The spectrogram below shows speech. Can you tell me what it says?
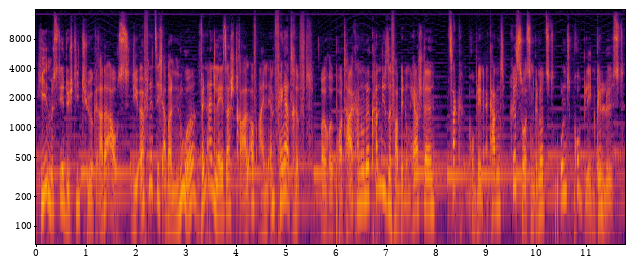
Hier müsst ihr durch die Tür geradeaus. Die öffnet sich aber nur, wenn ein Laserstrahl auf einen Empfänger trifft. Eure Portalkanone kann diese Verbindung herstellen. Zack, Problem erkannt, Ressourcen genutzt und Problem gelöst.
